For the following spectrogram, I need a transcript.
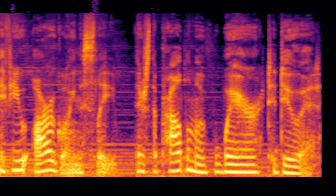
If you are going to sleep, there's the problem of where to do it.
